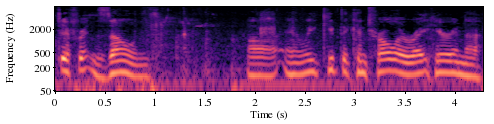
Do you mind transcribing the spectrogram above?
different zones, uh, and we keep the controller right here in the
